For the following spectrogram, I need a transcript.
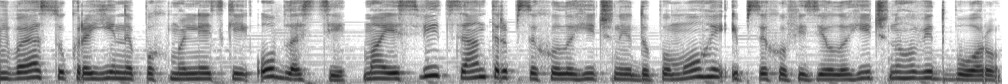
МВС України по Хмельницькій області має свій центр психологічної допомоги і психофізіологічного відбору,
